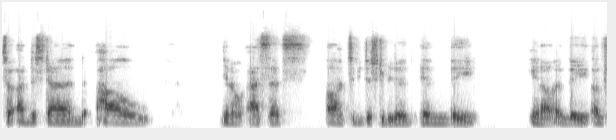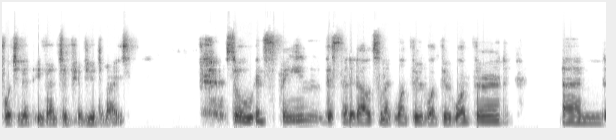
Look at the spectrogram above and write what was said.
to understand how, you know, assets are to be distributed in the, you know, in the unfortunate event of, of your demise. So in Spain, they set it out so like one third, one third, one third. And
